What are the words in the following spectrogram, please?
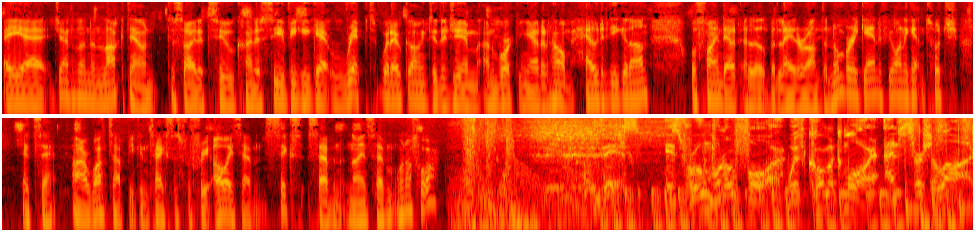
a uh, gentleman in lockdown decided to kind of see if he could get ripped without going to the gym and working out at home. How did he get on? We'll find out a little bit later on. The number again, if you want to get in touch, it's uh, our WhatsApp. You can text us for free 087 6797 104. This is Room 104 with Cormac Moore and Saoirse Long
